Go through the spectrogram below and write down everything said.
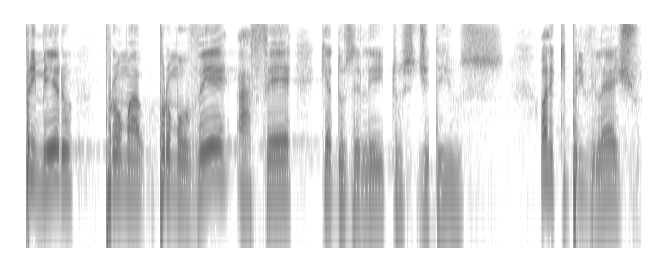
Primeiro, promover a fé que é dos eleitos de Deus. Olha que privilégio.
